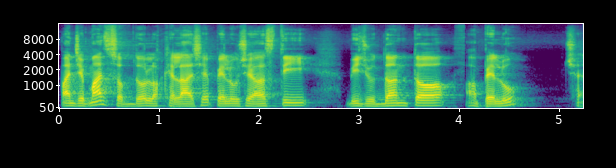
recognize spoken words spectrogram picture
પાંચે પાંચ શબ્દો લખેલા છે. પેલું છે હસ્તી બીજું દંત આપેલું છે.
